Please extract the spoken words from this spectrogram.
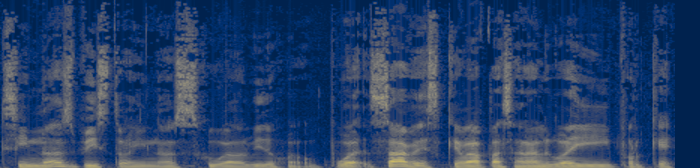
si no has visto y no has jugado el videojuego, pues sabes que va a pasar algo ahí porque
